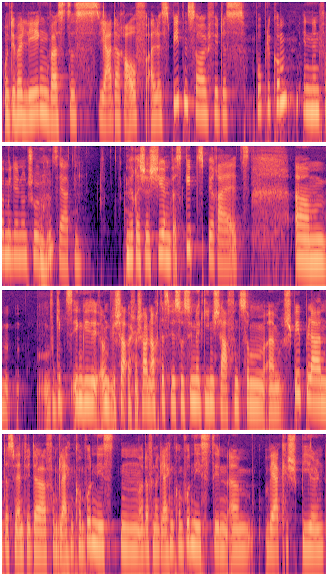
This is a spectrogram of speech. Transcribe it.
und überlegen, was das Jahr darauf alles bieten soll für das Publikum in den Familien- und Schulkonzerten. Mhm. Wir recherchieren, was gibt es bereits. Ähm, gibt es irgendwie, und wir scha schauen auch, dass wir so Synergien schaffen zum ähm, Spielplan, dass wir entweder vom gleichen Komponisten oder von der gleichen Komponistin ähm, Werke spielen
